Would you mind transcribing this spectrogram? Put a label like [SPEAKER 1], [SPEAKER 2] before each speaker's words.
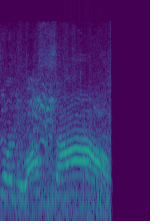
[SPEAKER 1] 只有你，往！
